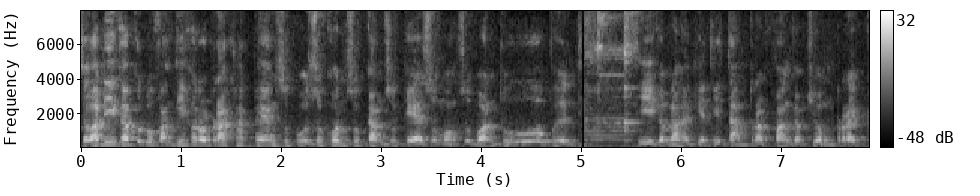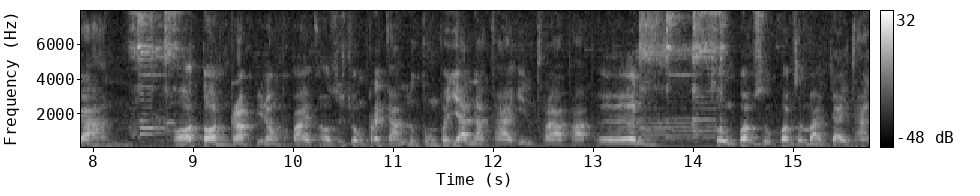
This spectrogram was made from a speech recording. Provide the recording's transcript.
สวัสดีครับคุณผู้ฟังที่เคารพรักหักแพงสุขูสุคนสุกรรมสุแก่สุหมองสุบอลทุกพื้นที่กำลังให้เกียรติที่ตามรับฟังกับช่วงรายการ ขอต้อนรับพี่น้องไปเข้าสู่ช่วงรายการลูกทุ่งพญานาคาอินทราพาเพลินส่งความสุขความสบายใจทาง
